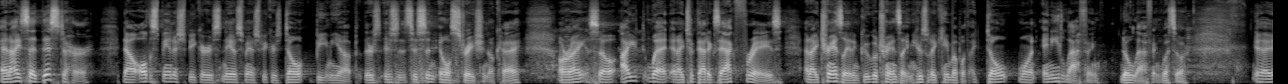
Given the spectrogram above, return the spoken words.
and I said this to her, now, all the Spanish speakers, native Spanish speakers, don't beat me up. There's, it's just an illustration, okay? All right? So I went and I took that exact phrase and I translated in Google Translate, and here's what I came up with. I don't want any laughing, no laughing whatsoever. Uh,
